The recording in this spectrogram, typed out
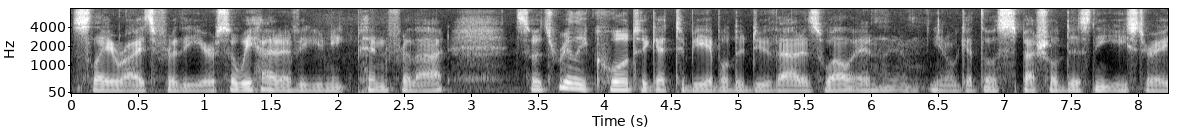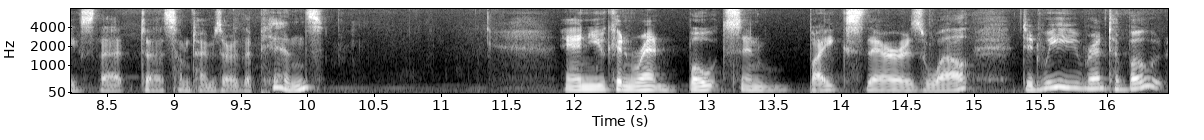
sleigh rides for the year, so we had a unique pin for that. So it's really cool to get to be able to do that as well, and you know get those special Disney Easter eggs that uh, sometimes are the pins. And you can rent boats and bikes there as well. Did we rent a boat?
